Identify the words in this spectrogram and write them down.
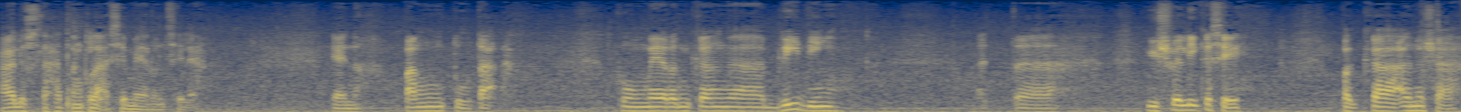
Halos lahat ng klase meron sila. Yan, pang tuta. Kung meron kang ah, breeding at ah, usually kasi pagka ano siya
